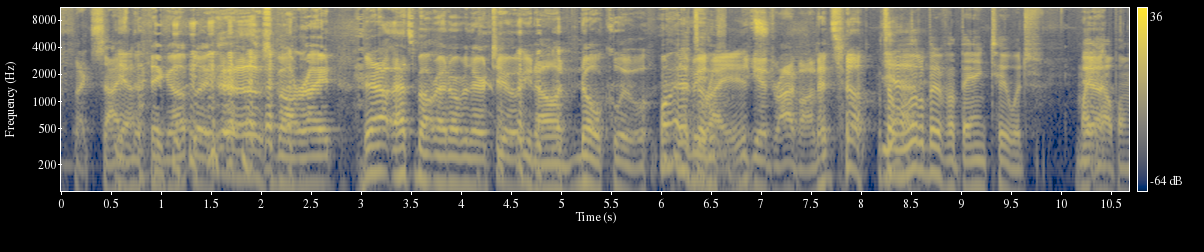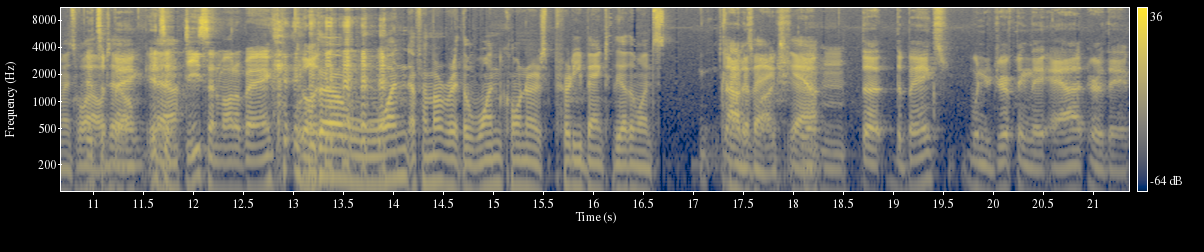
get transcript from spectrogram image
Like sizing Yeah. the thing up, like, yeah, that's about right. Yeah, that's about right over there too. You know, no clue. Well, I mean, right. you It's- can't drive on it, so It's Yeah. a little bit of a bank too, which might Yeah. help them as well. It's a too. bank. It's Yeah. a decent amount of bank. well, the one, if I remember right, the one corner is pretty banked. The other one's not kind as of banked. much. Yeah. Mm-hmm. The the banks when you're drifting, they add or they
